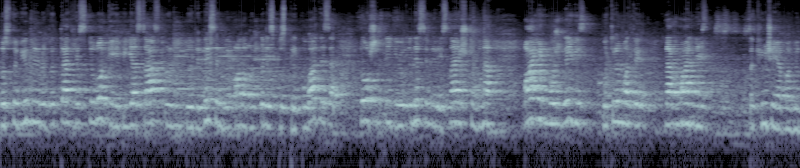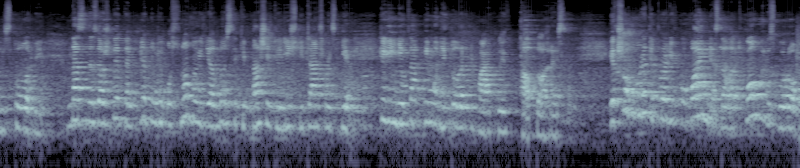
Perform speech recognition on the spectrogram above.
достовірний результат гістології. Я з Астрою Денисівною мала можливість поспілкуватися довше з Лідією Денисівною і знаю, що вона має можливість отримати нормальне заключення по гістології. У нас не завжди так єдною основою діагностики в нашій клінічній діагностиці є клініка і моніторинг фактів автоагресії. Якщо говорити про лікування загадкової хвороби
